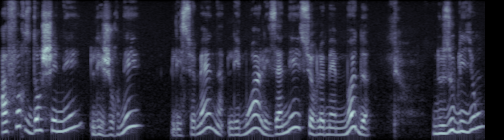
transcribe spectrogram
à force d'enchaîner les journées, les semaines, les mois, les années sur le même mode, nous oublions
